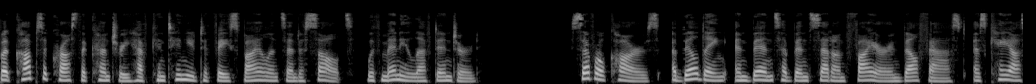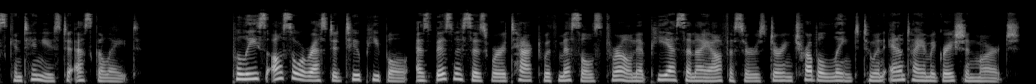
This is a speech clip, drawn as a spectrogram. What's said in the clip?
But cops across the country have continued to face violence and assaults, with many left injured. Several cars, a building, and bins have been set on fire in Belfast as chaos continues to escalate. Police also arrested two people as businesses were attacked with missiles thrown at PSNI officers during trouble linked to an anti-immigration march.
